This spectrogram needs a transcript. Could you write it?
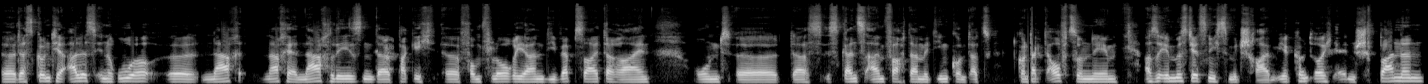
Äh, das könnt ihr alles in Ruhe äh, nach, nachher nachlesen, da packe ich äh, vom Florian die Webseite rein und das ist ganz einfach, da mit ihm Kontakt, Kontakt aufzunehmen. Also ihr müsst jetzt nichts mitschreiben. Ihr könnt euch entspannen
